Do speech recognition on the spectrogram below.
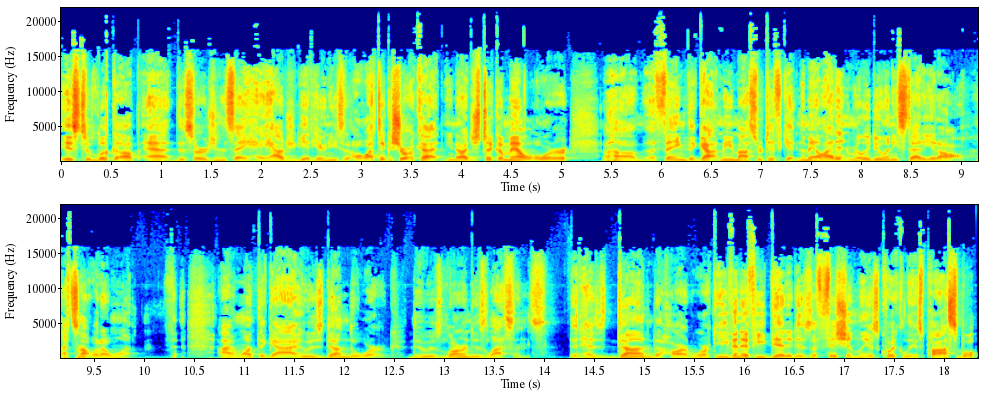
is to look up at the surgeon and say, "Hey, how'd you get here?" And he said, "Oh, I took a shortcut. You know, I just took a mail order, um, a thing that got me my certificate in the mail. I didn't really do any study at all. That's not what I want. I want the guy who has done the work, who has learned his lessons." That has done the hard work, even if he did it as efficiently, as quickly as possible,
